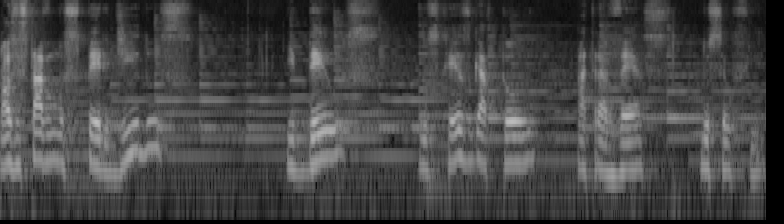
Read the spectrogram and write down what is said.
Nós estávamos perdidos e Deus nos resgatou através do seu filho.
